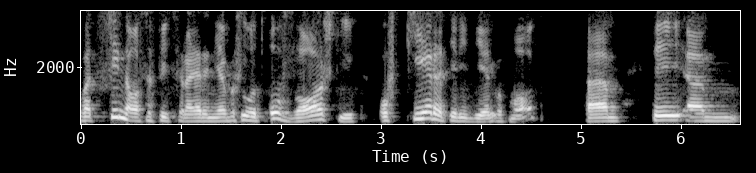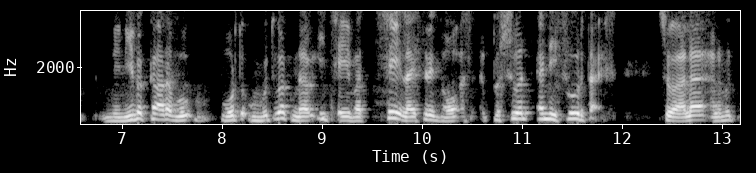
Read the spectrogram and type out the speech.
wat sien daar's 'n fietsryer en jy byvoorbeeld of waarsku of keer dat jy die deur oopmaak. Ehm um, die ehm um, die nuwe karre word moet ook nou iets hê wat sê luister jy daar is 'n persoon in die voertuig. So hulle hulle moet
